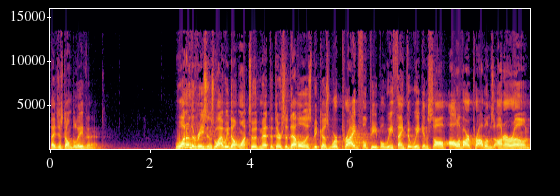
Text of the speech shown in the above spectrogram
they just don't believe in it. One of the reasons why we don't want to admit that there's a devil is because we're prideful people. We think that we can solve all of our problems on our own.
